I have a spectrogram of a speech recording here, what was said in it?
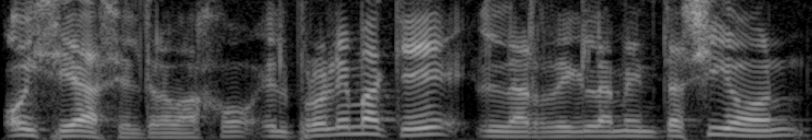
hoy se hace el trabajo. El problema es que la reglamentación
